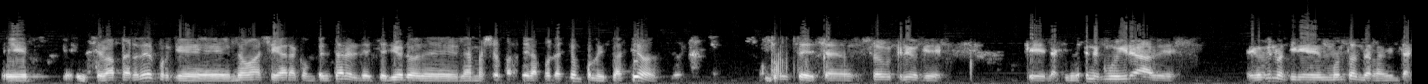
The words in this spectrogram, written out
Eh, se va a perder porque no va a llegar a compensar el deterioro de la mayor parte de la población por la inflación. Entonces, yo creo que, que la situación es muy grave el gobierno tiene un montón de herramientas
